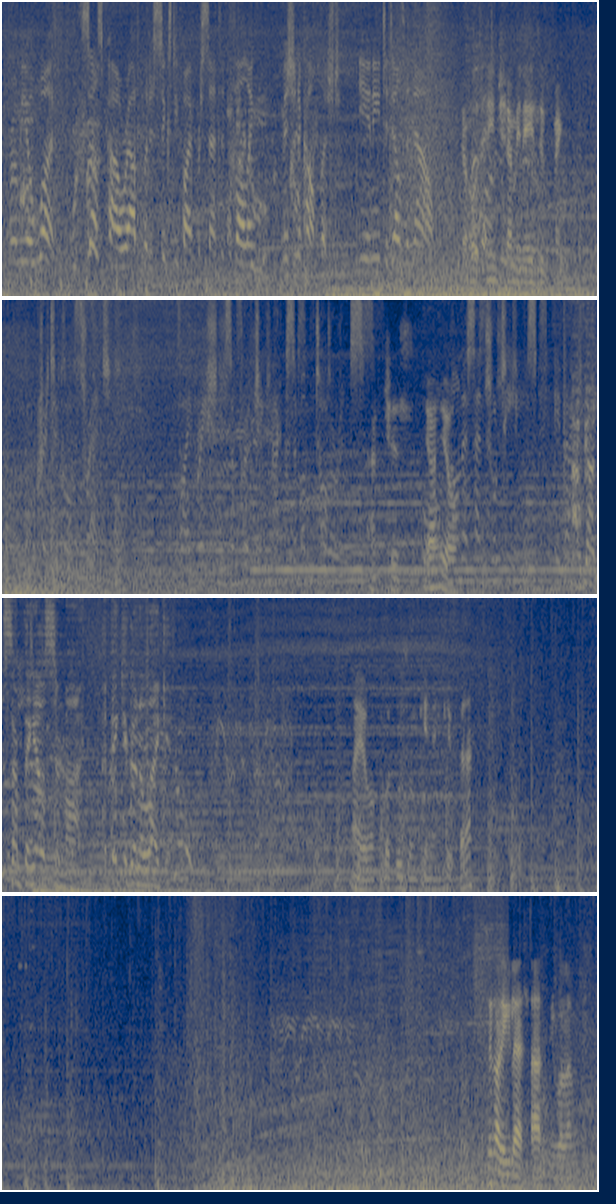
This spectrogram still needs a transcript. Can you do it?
Romeo 1. Cell's power output is 65% and falling. Mission accomplished. E&E to Delta now. Ja, ott Move it. nincs semmi, nézzük meg. Critical threat. Vibrations approaching maximum tolerance. Hát csősz. Ja, jó. Non-essential teams I've got something else in mind. I think you're gonna like it. Na jó, akkor húzunk innen kifele. Csak alig lehet látni valamit.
